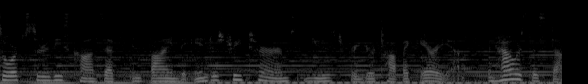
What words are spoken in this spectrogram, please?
sorts through these concepts and find the industry terms used for your topic area. And how is this done?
